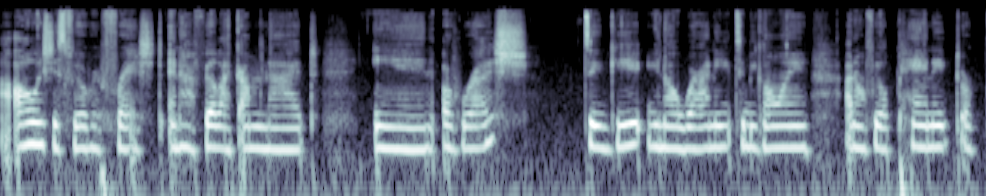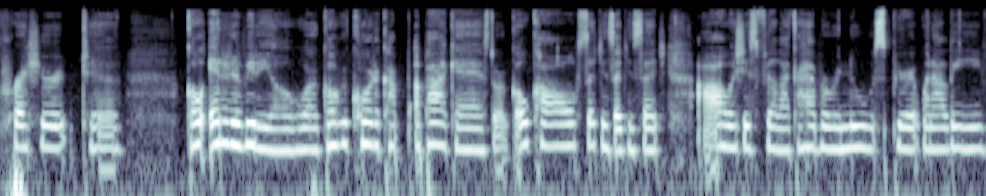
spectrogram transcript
I always just feel refreshed and I feel like I'm not in a rush to get, you know, where I need to be going. I don't feel panicked or pressured to go edit a video or go record a, a podcast or go call such and such and such. I always just feel like I have a renewed spirit when I leave.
